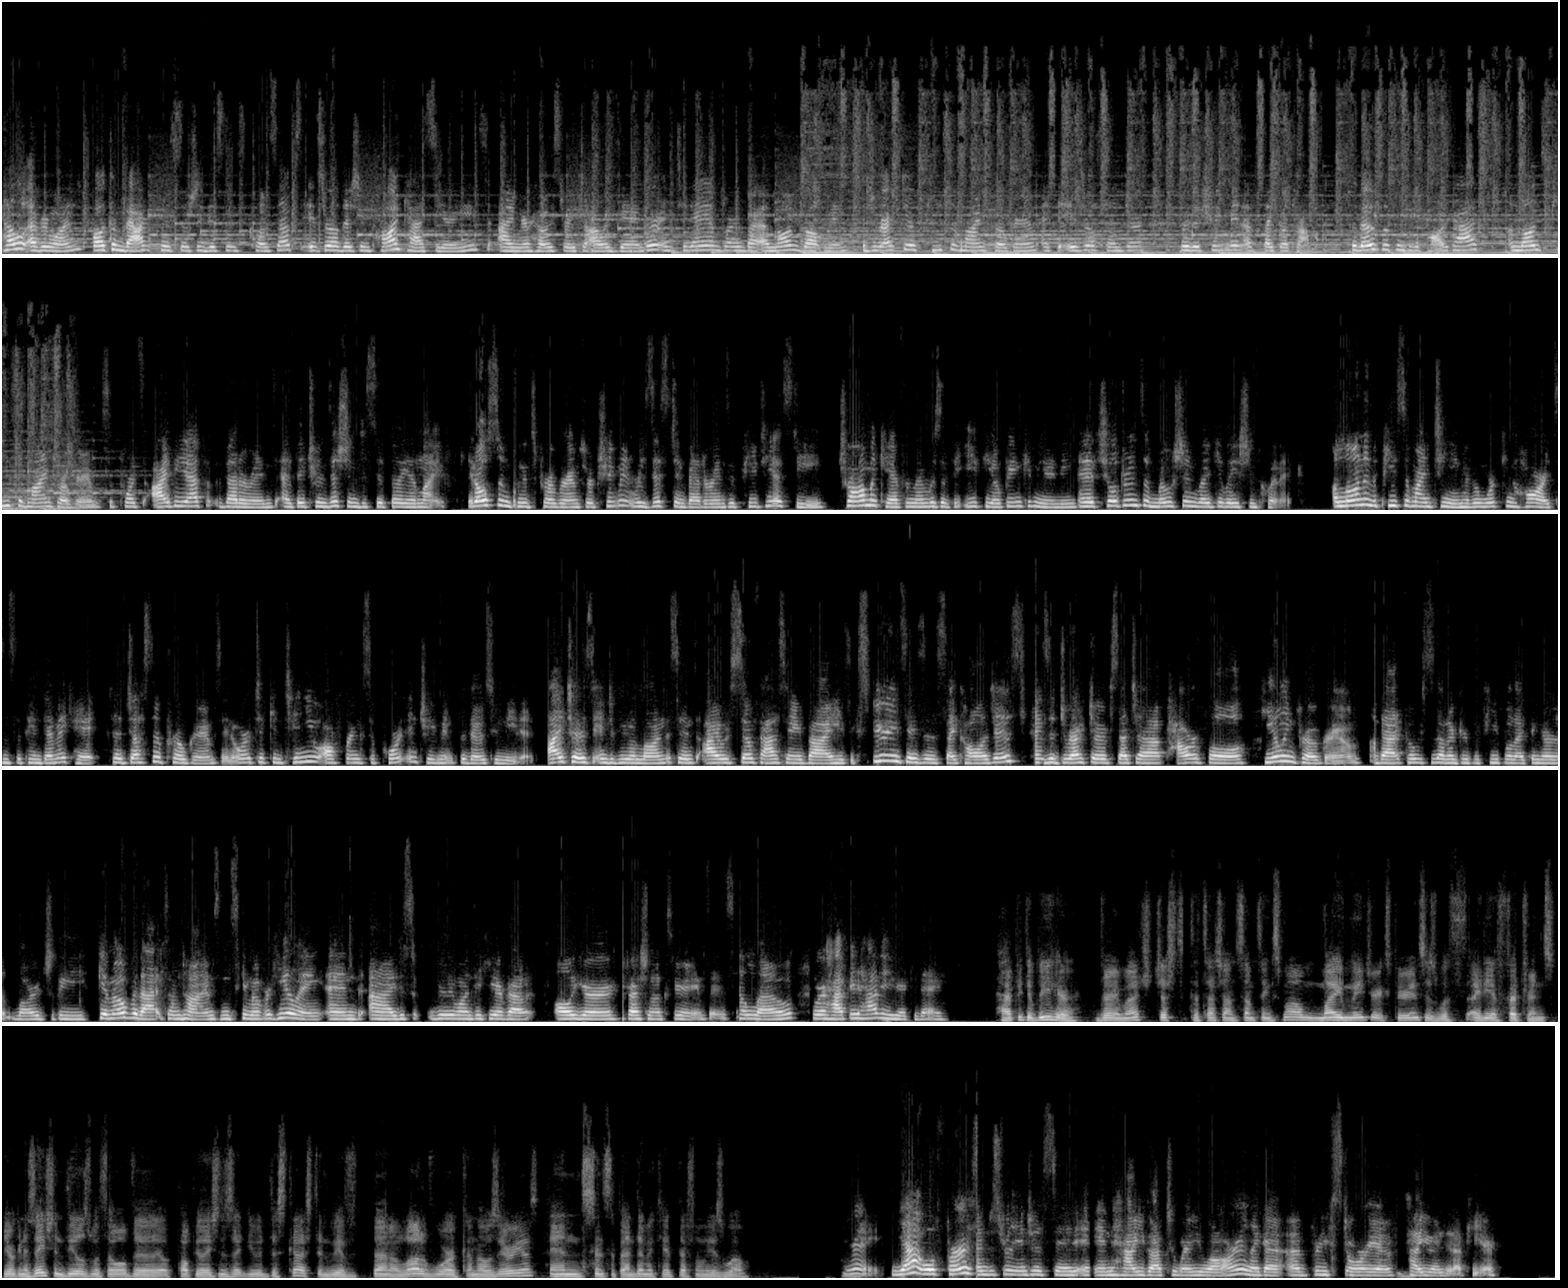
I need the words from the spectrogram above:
Hello, everyone. Welcome back to the Socially Distanced Close Ups Israel Edition podcast series. I'm your host, Rachel Alexander, and today I'm joined by Alon Veltman, the Director of Peace of Mind Program at the Israel Center for the Treatment of Psychotrauma. For those listening to the podcast, Alon's Peace of Mind Program supports IDF veterans as they transition to civilian life. It also includes programs for treatment resistant veterans with PTSD, trauma care for members of the Ethiopian community, and a children's emotion regulation clinic. Alon and the Peace of Mind team have been working hard since the pandemic hit to adjust their programs in order to continue offering support and treatment for those who need it. I chose to interview Alon since I was so fascinated by his experiences as a psychologist, as a director of such a powerful healing program that focuses on a group of people that I think are largely skim over that sometimes and skim over healing. And I just really wanted to hear about all your professional experiences. Hello, we're happy to have you here today. Happy to be here very much. Just to touch on something small, my major experience is with IDF veterans. The organization deals with all the populations that you discussed, and we have done a lot of work on those areas. And since the pandemic hit, definitely as well. Mm-hmm. Right. Yeah. Well, first, I'm just really interested in how you got to where you are and like a, a brief story of mm-hmm. how you ended up here.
